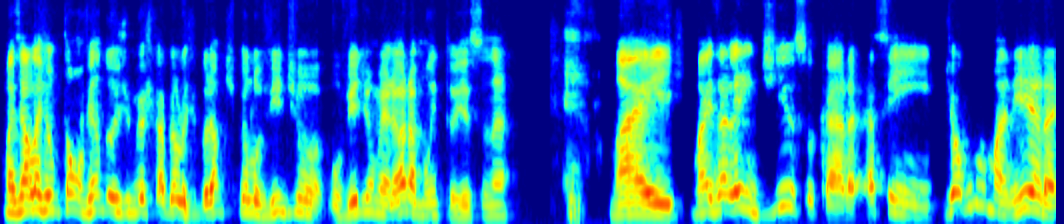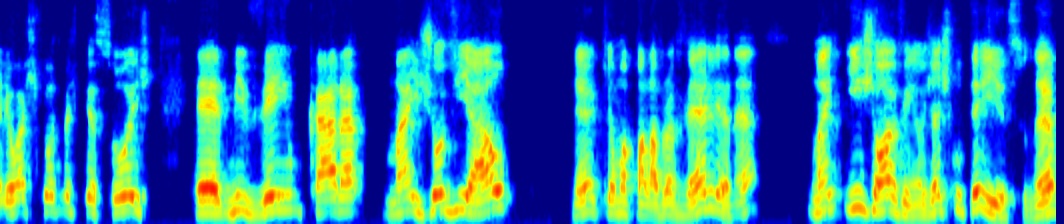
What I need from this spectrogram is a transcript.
mas elas não estão vendo os meus cabelos brancos pelo vídeo, o vídeo melhora muito isso, né? Mas, mas além disso, cara, assim, de alguma maneira, eu acho que outras pessoas é, me veem um cara mais jovial, né? Que é uma palavra velha, né? Mas, e jovem, eu já escutei isso, né?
